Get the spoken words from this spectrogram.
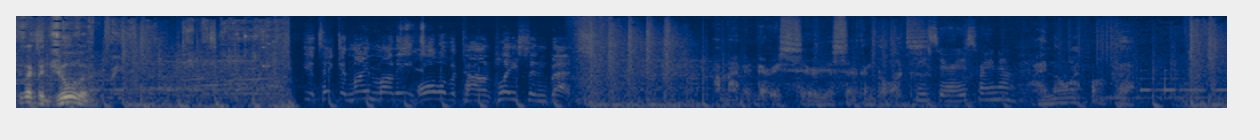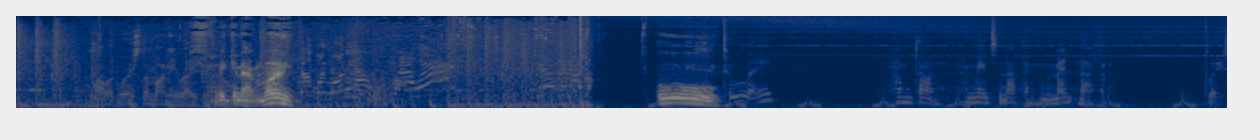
He's like a jeweler. You're taking my money all over town, placing bets. I'm having very serious second thoughts. Are you serious right now? I know I fucked up. Howard, where's the money right now? Making that money. Ooh. Too late? I'm done. It means nothing. It meant nothing. Please.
